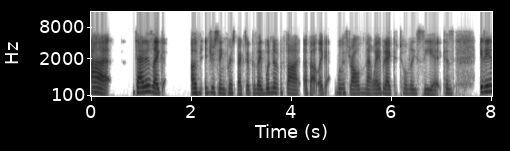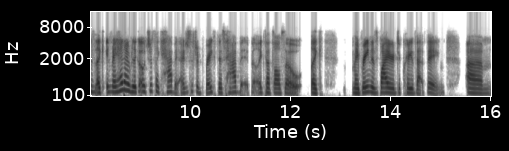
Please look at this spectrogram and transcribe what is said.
Uh that is like an interesting perspective because I wouldn't have thought about like withdrawals in that way, but I could totally see it because it is like in my head I'd be like, oh, it's just like habit. I just have to break this habit. But like that's also like my brain is wired to crave that thing. Um,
